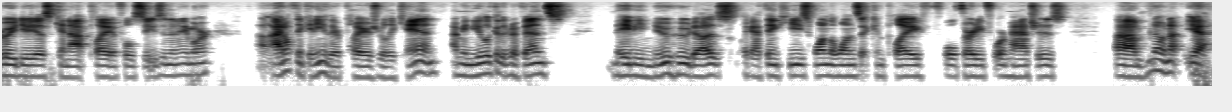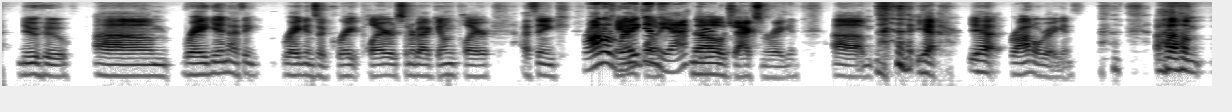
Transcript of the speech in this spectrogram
Ruidíaz cannot play a full season anymore. I don't think any of their players really can. I mean, you look at their defense, maybe Nouhou does. Like, I think he's one of the ones that can play full 34 matches. Um, no, not, yeah, Nouhou. Um, Ragen, I think Ragen's a great player, center back, young player. I think Ronald Reagan, play. the actor. No, Jackson Ragen. Um, yeah, yeah, Ronald Reagan. um,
